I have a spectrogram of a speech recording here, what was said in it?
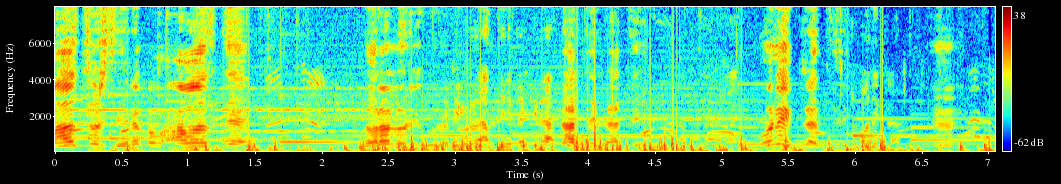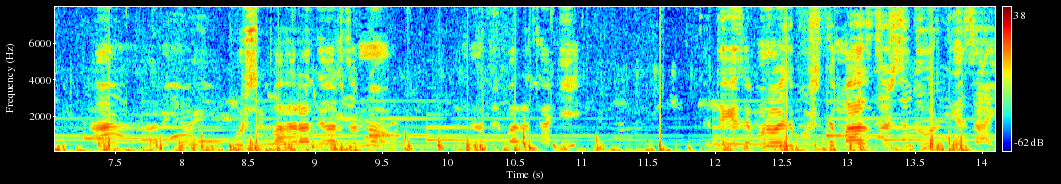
মাছ ধরছে এরকম আওয়াজ দেয় লড়ালড়ি করে। করে রাতে? রাতে? অনেক রাতে। অনেক রাতে। হ্যাঁ। আমি ওই বসে পাহারা দেওয়ার জন্য নদীর পাড়ে থাকি। দেখে যে মনে হয় যে বসিতে মাছ ধরছে দূর দিয়ে যাই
